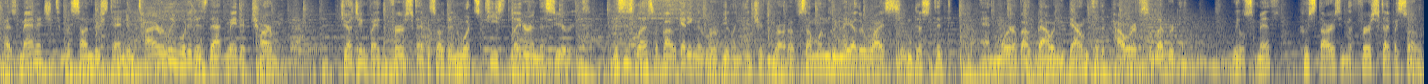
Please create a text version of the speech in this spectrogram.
has managed to misunderstand entirely what it is that made it charming. Judging by the first episode and what's teased later in the series, this is less about getting a revealing interview out of someone who may otherwise seem distant, and more about bowing down to the power of celebrity. Will Smith, who stars in the first episode,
